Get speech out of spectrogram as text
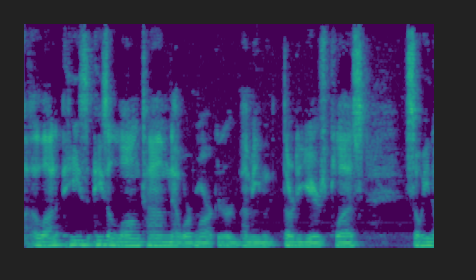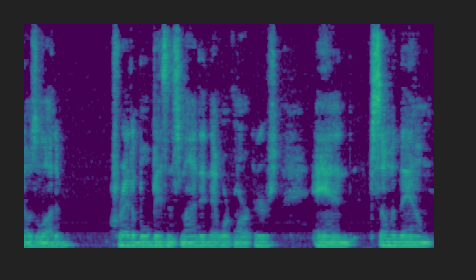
a lot of, he's he's a long time network marketer. I mean, 30 years plus. So he knows a lot of credible business minded network marketers. And some of them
